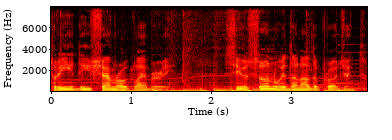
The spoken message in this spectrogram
3D Shamrock library. See you soon with another project.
